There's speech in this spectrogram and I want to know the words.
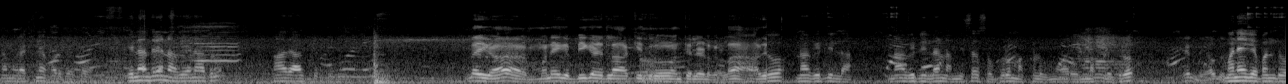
ನಮ್ಗೆ ರಕ್ಷಣೆ ಕೊಡಬೇಕು. ಇಲ್ಲಾಂದರೆ ನಾವೇನಾದರೂ ಅದು ಆಗ್ಬಿಡ್ತೀವಿ. ಇಲ್ಲ ಈಗ ಮನೆಗೆ ಬೀಗ ಎಲ್ಲ ಹಾಕಿದ್ರು ಅಂತೇಳಿ ಹೇಳಿದ್ರಲ್ಲ ಅದು ನಾವಿರಲಿಲ್ಲ. ನಾವಿರಲಿಲ್ಲ ನಮ್ಮ ಮಿಸ್ಸಸ್ ಒಬ್ಬರು ಮಕ್ಕಳು ಮೂವರು ಹೆಣ್ಮಕ್ಳಿದ್ರು. ಮನೆಗೆ ಬಂದು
